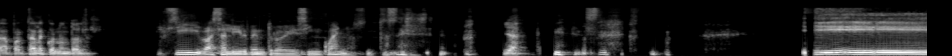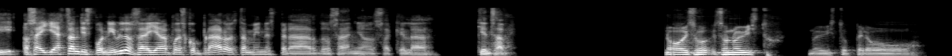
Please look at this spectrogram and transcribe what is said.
apartarla con un dólar? sí, va a salir dentro de cinco años, entonces. Ya. y, o sea, ¿ya están disponibles? O sea, ¿ya la puedes comprar o es también esperar dos años a que la... ¿Quién sabe? No, eso, eso no he visto, no he visto, pero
